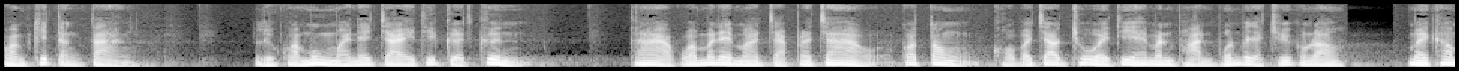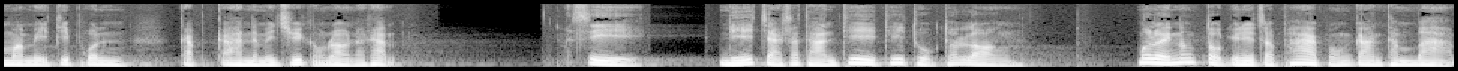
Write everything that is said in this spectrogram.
ความคิดต่างๆ หรือความมุ่งหมายในใจที่เกิดขึ้น ถ้าหากว่าไม่ได้มาจากพระเจ้าก็ต้องขอพระเจ้าช่วยที่ให้มันผ่านพ้นไปจากชีวิตของเรา ไม่เข้ามามีอิทธิพลกับการดำเนินชีวิตของเรานะครับ 4. หนีจากสถานที่ที่ถูกทดลอง เมื่อเลยต้องตกอยู่ในสภาพของการทำบาป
